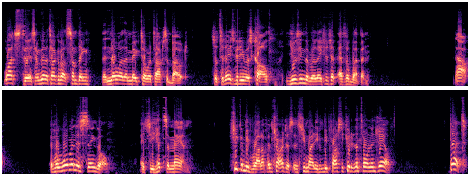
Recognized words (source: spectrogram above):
Watch this. I'm going to talk about something that no other MGTOWer talks about. So today's video is called Using the Relationship as a Weapon. Now, if a woman is single and she hits a man, she can be brought up on charges and she might even be prosecuted and thrown in jail. But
